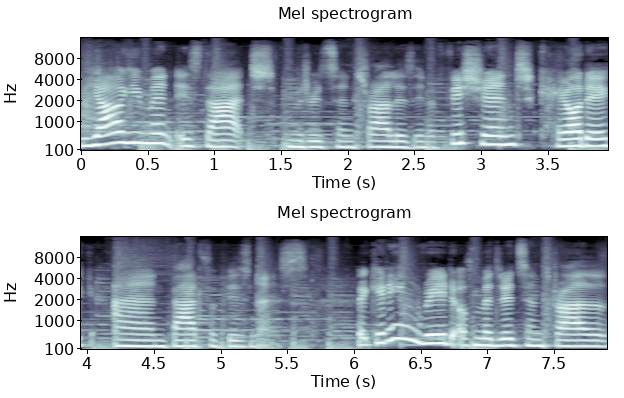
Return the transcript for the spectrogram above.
The argument is that Madrid Central is inefficient, chaotic, and bad for business. But getting rid of Madrid Central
